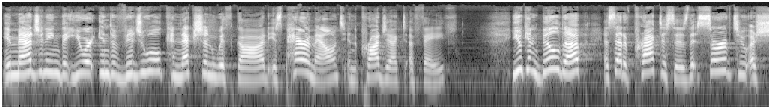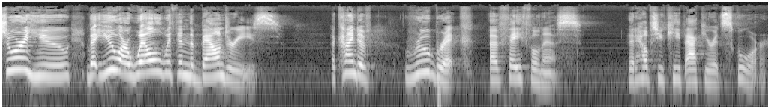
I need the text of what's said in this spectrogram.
imagining that your individual connection with God is paramount in the project of faith. You can build up a set of practices that serve to assure you that you are well within the boundaries, a kind of rubric of faithfulness that helps you keep accurate score.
